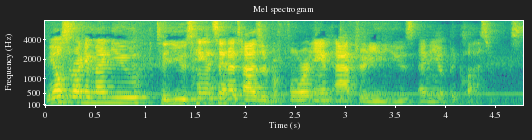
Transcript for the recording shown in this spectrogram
We also recommend you to use hand sanitizer before and after you use any of the classrooms.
